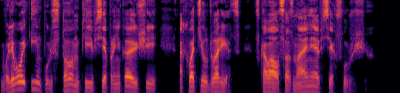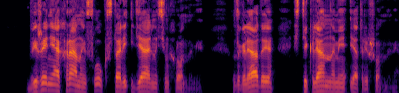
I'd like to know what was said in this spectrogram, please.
Волевой импульс, тонкий и всепроникающий, охватил дворец, сковал сознание всех служащих. Движения охраны и слуг стали идеально синхронными. Взгляды, стеклянными и отрешенными.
